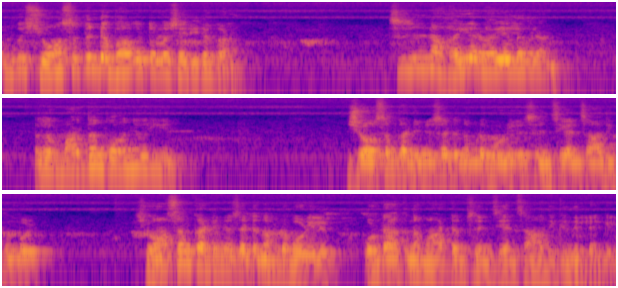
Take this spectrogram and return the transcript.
നമുക്ക് ശ്വാസത്തിന്റെ ഭാഗത്തുള്ള ശരീരം കാണാം. ഹയർ ഹയർ ലെവലാണ് അത് മർദ്ദം കുറഞ്ഞു വരികയാണ്. ശ്വാസം കണ്ടിന്യൂസ് ആയിട്ട് നമ്മുടെ ബോഡിയിൽ സെൻസ് ചെയ്യാൻ സാധിക്കുമ്പോൾ ശ്വാസം കണ്ടിന്യൂസ് ആയിട്ട് നമ്മുടെ ബോഡിയിൽ ഉണ്ടാക്കുന്ന മാറ്റം സെൻസ് ചെയ്യാൻ സാധിക്കുന്നില്ലെങ്കിൽ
